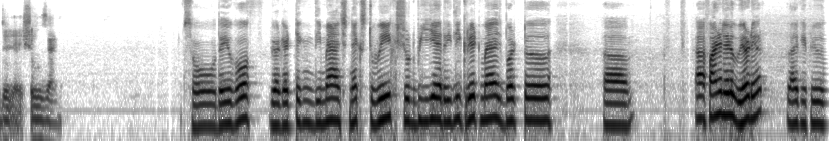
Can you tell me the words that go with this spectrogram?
the show's end. So there you go. We are getting the match next week. Should be a really great match, but uh, uh, I find it a little weird here. Like if you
